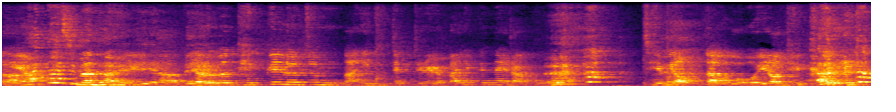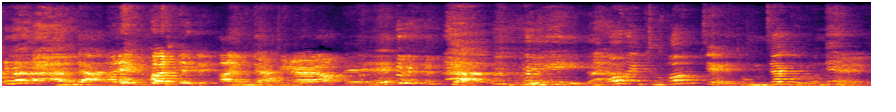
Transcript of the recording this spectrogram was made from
어, 아니에요. 한 가지만 더 할게요. 네. 여러분 댓글로 좀 많이 부탁드려요. 빨리 끝내라고. 재미없다고 뭐 이런 댓글. 안 돼, 안 돼. 빨리 많이 안 돼, 안 돼. 부탁드려요. 네. 자, 우리 이번에 두 번째 동작으로는 네.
